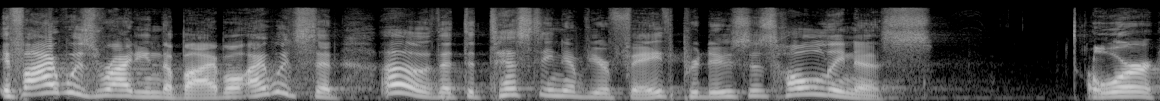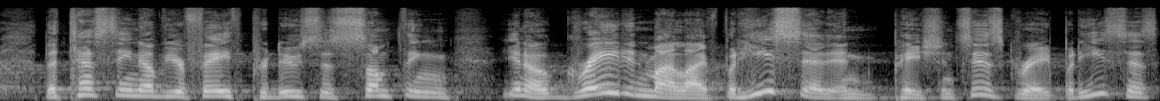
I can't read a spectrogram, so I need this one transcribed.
If I was writing the Bible, I would have said, oh, that the testing of your faith produces holiness. Or the testing of your faith produces something, you know, great in my life. But he said, and patience is great, but he says,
